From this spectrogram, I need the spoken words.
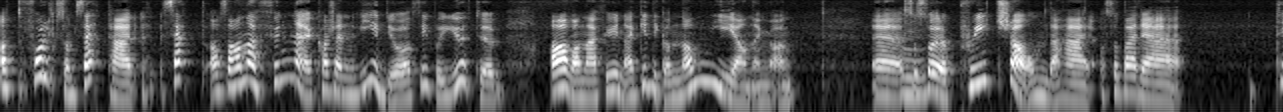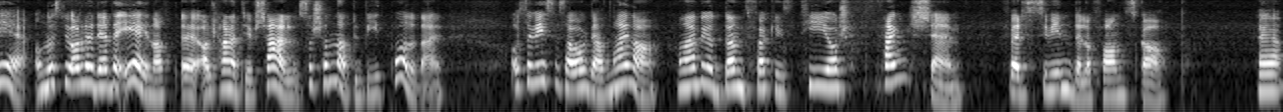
At folk som sitter her sitter, altså Han har funnet kanskje en video si på YouTube av han her fyren. Jeg gidder ikke å navngi han engang. Eh, Som Mm. står og preacher om det her, og så bare Det. Og hvis du allerede er i en eh, alternativ sjel, så skjønner jeg at du biter på det der. Og så viser det seg òg det at nei da, han her blir jo dømt fuckings ti års fengsel for svindel og faenskap. Ja.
